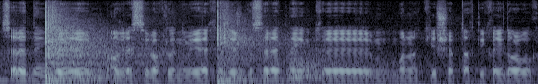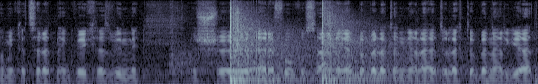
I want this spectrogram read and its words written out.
Szeretnénk agresszívak lenni védekezésbe, szeretnénk, vannak kisebb taktikai dolgok, amiket szeretnénk véghez vinni, és erre fókuszálni, ebbe beletenni a lehető legtöbb energiát,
